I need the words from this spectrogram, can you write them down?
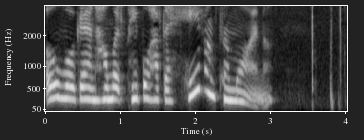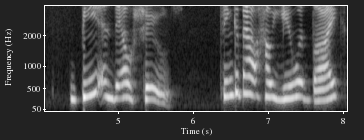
over again how much people have to hate on someone be in their shoes. Think about how you would like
